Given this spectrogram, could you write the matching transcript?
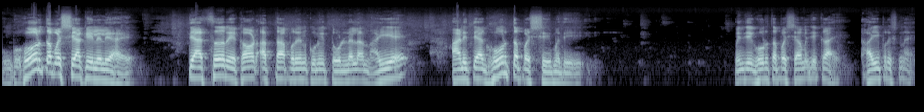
घोर तपस्या केलेली आहे त्याचं रेकॉर्ड आत्तापर्यंत कोणी तोडलेला नाही आहे आणि त्या घोर तपस्येमध्ये म्हणजे घोर तपस्या म्हणजे काय? हाही प्रश्न आहे.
